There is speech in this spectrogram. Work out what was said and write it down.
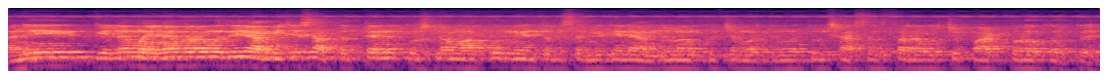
आणि गेल्या महिन्याभरामध्ये आम्ही जे सातत्यानं कृष्णा महापूर नियंत्रण समितीने आंदोलन अंकुशच्या माध्यमातून शासन स्तरावरचे पाठपुरावा करतोय.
